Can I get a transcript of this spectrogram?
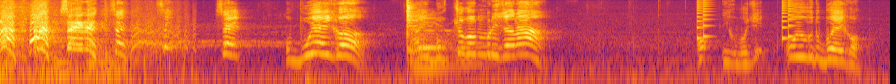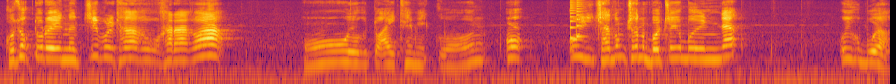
아, 아 사이렌 사이 사이 사이 어 뭐야 이거? 아 이 목조 건물이잖아. 어 이거 뭐지? 어 이것도 뭐야 이거? 고속도로에 있는 집을 타고 가라가 어 여기 또 아이템 있군. 어 어 이 자동차는 멀쩡해 보이는데? 어 이거 뭐야?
